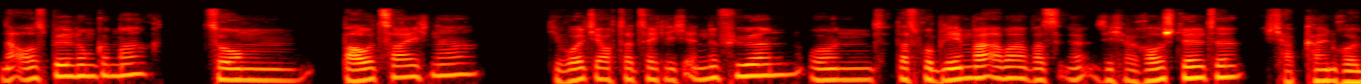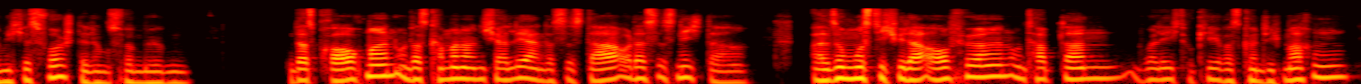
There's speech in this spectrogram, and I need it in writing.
eine Ausbildung gemacht zum Bauzeichner. Die wollte ich auch tatsächlich Ende führen. Und das Problem war aber, was sich herausstellte, ich habe kein räumliches Vorstellungsvermögen. Und das braucht man und das kann man auch nicht erlernen. Das ist da oder das ist nicht da. Also musste ich wieder aufhören und habe dann überlegt, okay, was könnte ich machen?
